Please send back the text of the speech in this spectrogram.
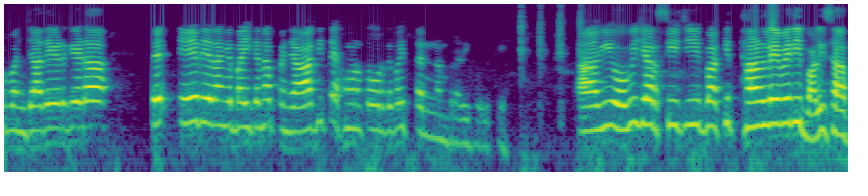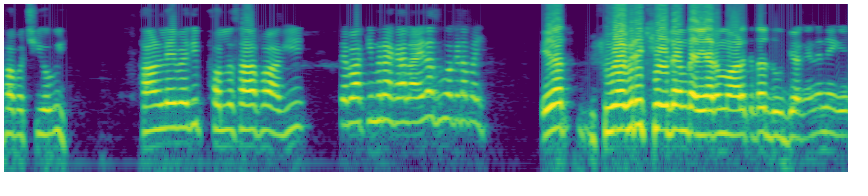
52 ਡੇਢ ਗੇੜਾ ਤੇ ਇਹ ਦੇ ਦਾਂਗੇ ਬਾਈ ਕਹਿੰਦਾ 50 ਦੀ ਤੇ ਹੁਣ ਤੋਰ ਦੇ ਬਾਈ ਤਿੰਨ ਨੰਬਰ ਵਾਲੀ ਖੋਲ ਕੇ। ਆ ਗਈ ਉਹ ਵੀ ਜਰਸੀ ਜੀ ਬਾਕੀ ਥਣ ਲੇਵੇ ਦੀ ਬਾਲੀ ਸਾਫ਼ ਆ ਬੱਚੀ ਉਹ ਵੀ। ਥਣ ਲੇਵੇ ਦੀ ਫੁੱਲ ਸਾਫ਼ ਆ ਗਈ। ਤੇ ਬਾਕੀ ਮੇਰਾ ਖਿਆਲ ਆ ਇਹਦਾ ਸੂਆ ਕਿਹੜਾ ਬਾਈ? ਇਹਦਾ ਸੂਆ ਵੀਰੇ 6 ਦੰਦ ਆ ਯਾਰ ਮਾਲਕ ਤਾਂ ਦੂਜਾ ਕਹਿੰਦੇ ਨੇਗੇ।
